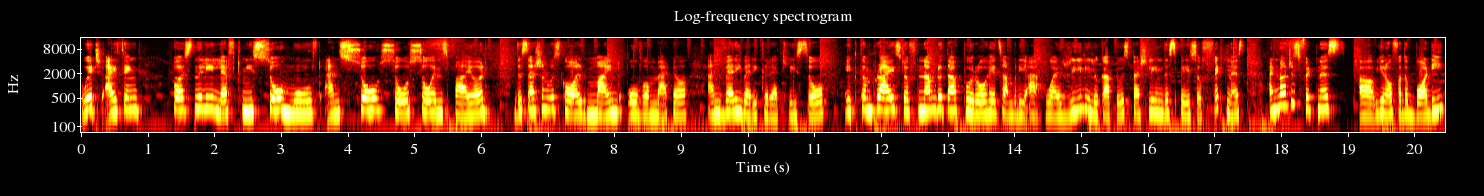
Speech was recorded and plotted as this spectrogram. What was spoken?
which I think personally left me so moved and so, so, so inspired. The session was called Mind Over Matter, and very, very correctly so. It comprised of Namrata Purohit, somebody who I really look up to, especially in the space of fitness, and not just fitness, uh, you know, for the body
